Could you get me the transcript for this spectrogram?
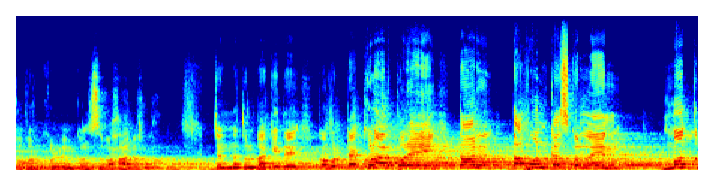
কবর খুললেন কনসবাহান জান্নাতুল বাকিতে কবরটা খোলার পরে তার দাফন কাজ করলেন। মাত্র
